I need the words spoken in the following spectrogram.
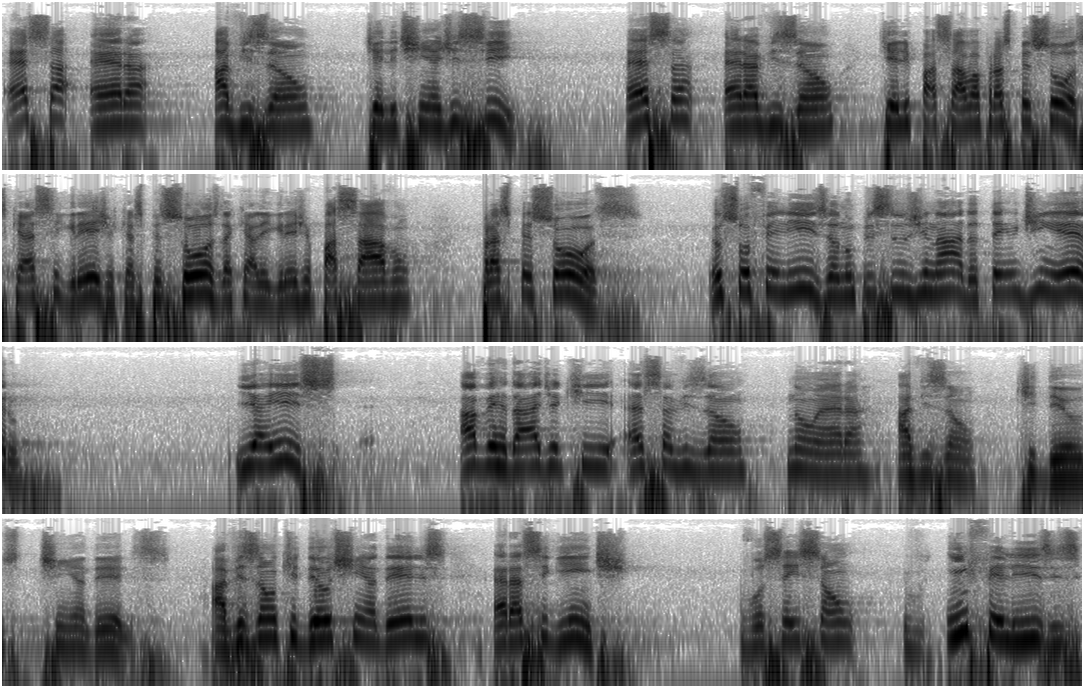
Essa era a visão que ele tinha de si. Essa era a visão que ele passava para as pessoas, que essa igreja, que as pessoas daquela igreja passavam para as pessoas. Eu sou feliz, eu não preciso de nada, eu tenho dinheiro. E aí, a verdade é que essa visão não era a visão que Deus tinha deles. A visão que Deus tinha deles era a seguinte: vocês são infelizes,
